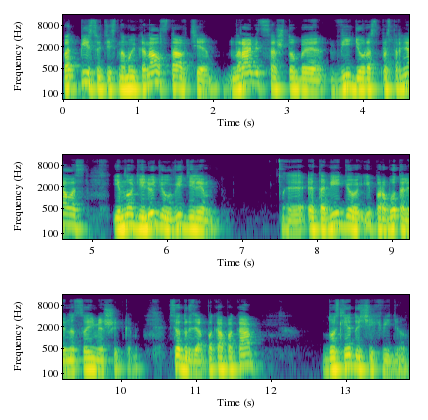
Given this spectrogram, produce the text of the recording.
подписывайтесь на мой канал, ставьте нравится, чтобы видео распространялось, и многие люди увидели э, это видео и поработали над своими ошибками. Все, друзья, пока-пока. До следующих видео.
